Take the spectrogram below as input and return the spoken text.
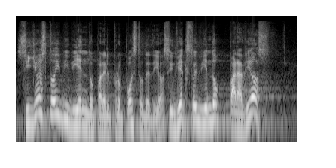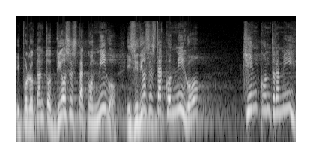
si yo estoy viviendo para el propósito de Dios, significa que estoy viviendo para Dios. Y por lo tanto, Dios está conmigo. Y si Dios está conmigo, ¿quién contra mí?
